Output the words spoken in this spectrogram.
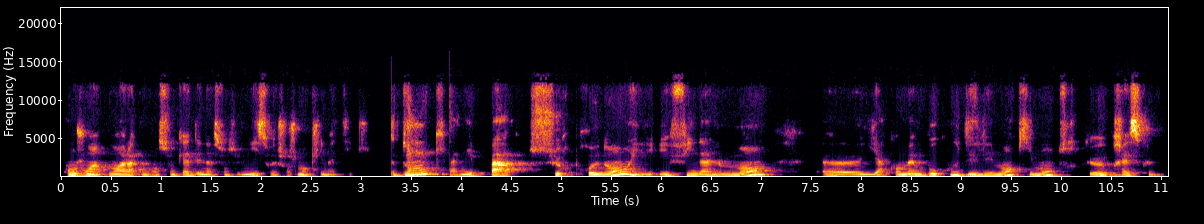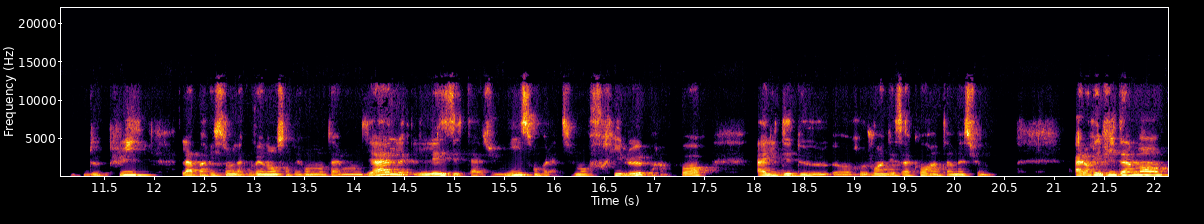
conjointement à la Convention 4 des Nations Unies sur les changements climatiques. Donc, ça n'est pas surprenant et, finalement, euh, il y a quand même beaucoup d'éléments qui montrent que presque depuis l'apparition de la gouvernance environnementale mondiale, les États-Unis sont relativement frileux par rapport à l'idée de euh, rejoindre des accords internationaux. Alors évidemment,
